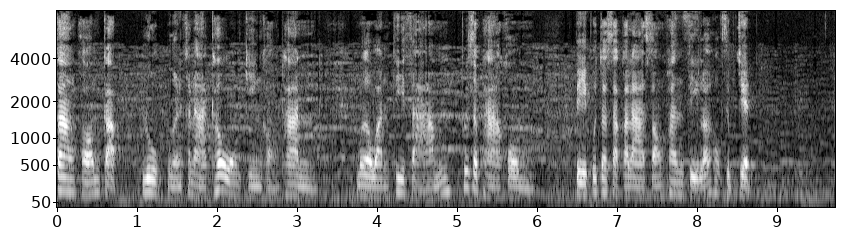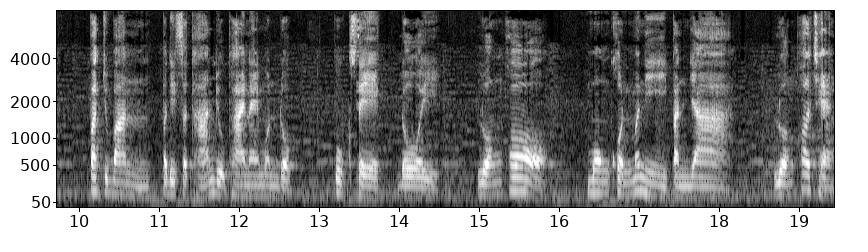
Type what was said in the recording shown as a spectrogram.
สร้างพร้อมกับรูปเหมือนขนาดเท่าองค์จริงของท่าน เมื่อวันที่ 3 พฤษภาคม ปีพุทธศักราช 2467 ปัจจุบันประดิษฐานอยู่ภายในมณฑป ปลุกเสกโดย หลวงพ่อ มงคลมณีปัญญา หลวงพ่อแฉ่ง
